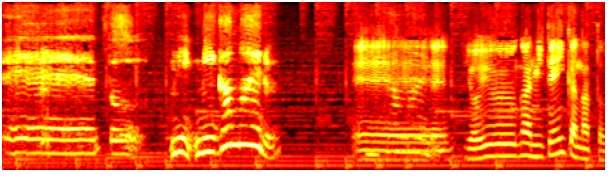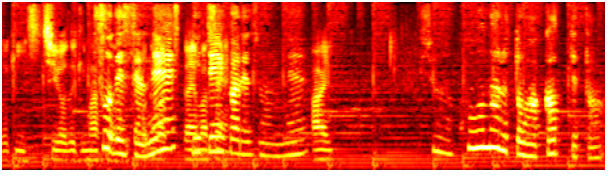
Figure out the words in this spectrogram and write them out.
えーっと、み、身構える？えー、余裕が2点以下になった時に使用できますそうですよね。2これは使えません点以下ですもんね。はい。じゃあこうなると分かってたが。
